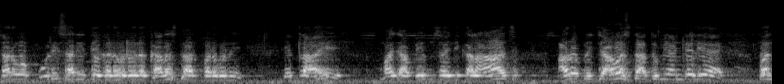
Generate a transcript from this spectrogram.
सर्व पोलिसांनी ते घडवलेलं कारस्थान परभणी घेतलं आहे. माझ्या भीम सैनिकाला आज आरोपीची अवस्था तुम्ही आणलेली आहे. पण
